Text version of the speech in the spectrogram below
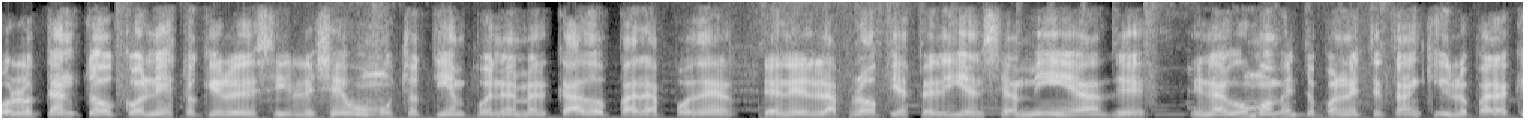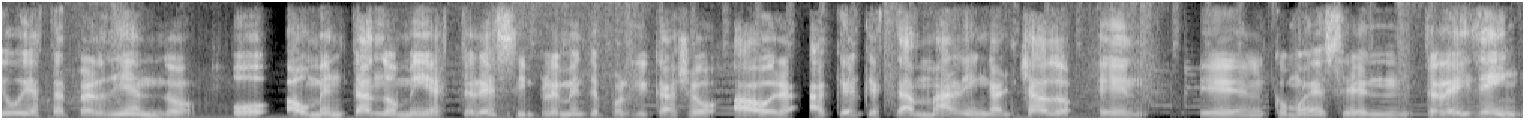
Por lo tanto, con esto quiero decir, le llevo mucho tiempo en el mercado para poder tener la propia experiencia mía de en algún momento ponerte tranquilo, ¿para qué voy a estar perdiendo o aumentando mi estrés simplemente porque cayó? Ahora, aquel que está mal enganchado en, en como es en trading,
